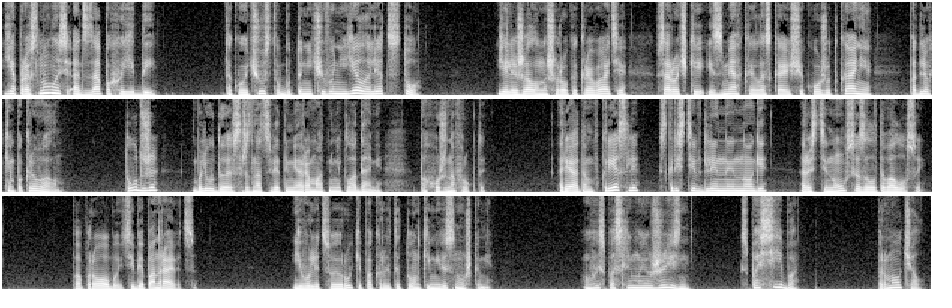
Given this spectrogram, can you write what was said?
Я проснулась от запаха еды. Такое чувство, будто ничего не ела лет сто. Я лежала на широкой кровати, в сорочке из мягкой ласкающей кожу ткани под легким покрывалом. Тут же блюдо с разноцветными ароматными плодами, похоже на фрукты. Рядом в кресле, скрестив длинные ноги, растянулся золотоволосый. «Попробуй, тебе понравится». Его лицо и руки покрыты тонкими веснушками. «Вы спасли мою жизнь. Спасибо!» Промолчал.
